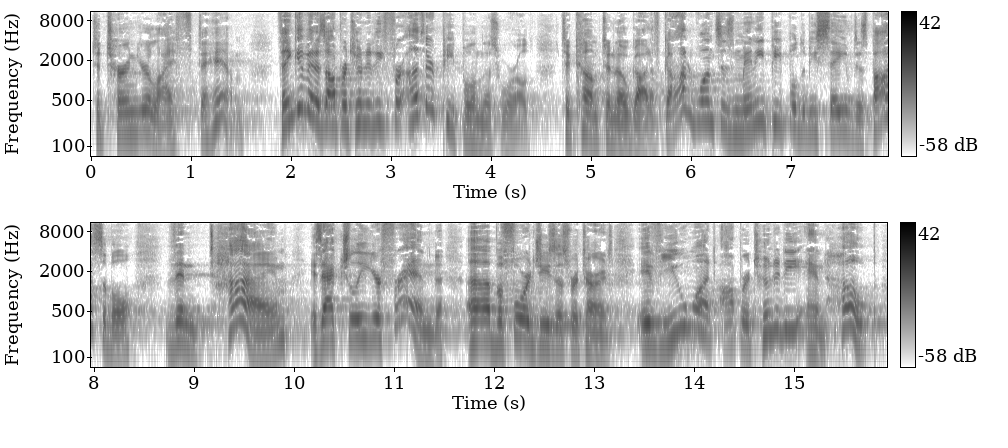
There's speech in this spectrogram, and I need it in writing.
to turn your life to Him. Think of it as opportunity for other people in this world to come to know God. If God wants as many people to be saved as possible, then time is actually your friend uh, before Jesus returns. If you want opportunity and hope,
